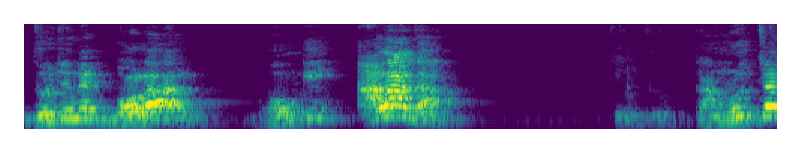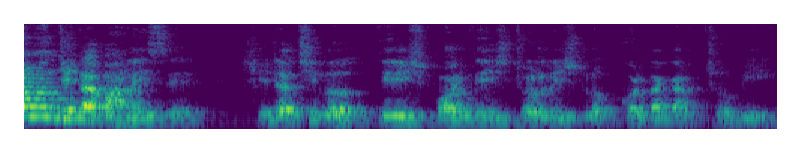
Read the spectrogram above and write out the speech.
দুজনের বলার ভঙ্গি আলাদা। কিন্তু কামরুজ্জামান যেটা বানাইছে, সেটা ছিল তিরিশ, পঁয়ত্রিশ, চল্লিশ লক্ষ টাকার ছবি।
